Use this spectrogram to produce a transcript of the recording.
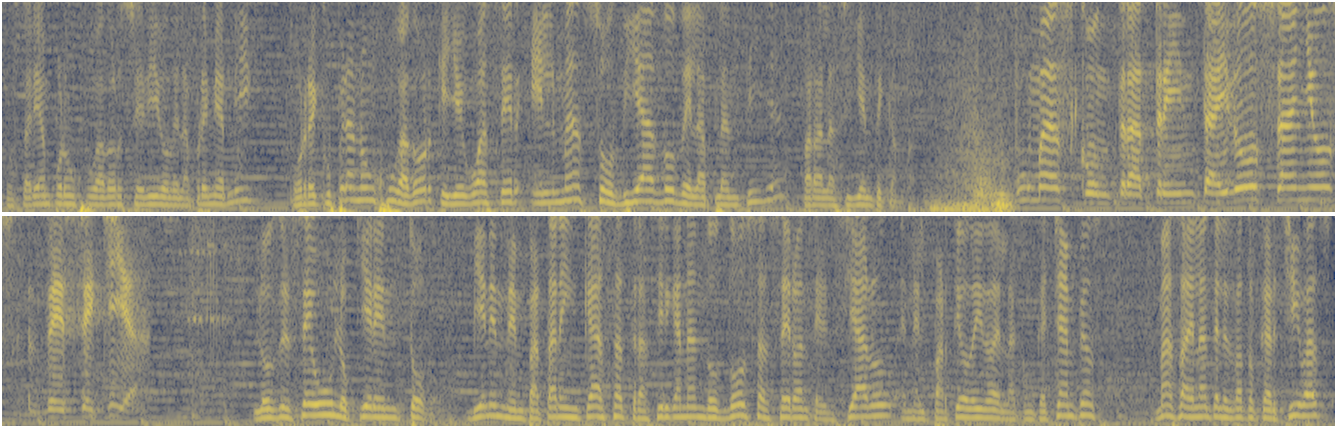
¿Apostarían por un jugador cedido de la Premier League o recuperan a un jugador que llegó a ser el más odiado de la plantilla para la siguiente campaña? Pumas contra 32 años de sequía. Los de CEU lo quieren todo Vienen de empatar en casa tras ir ganando 2 a 0 ante el Seattle en el partido de ida de la Conca Champions. Más adelante les va a tocar Chivas.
